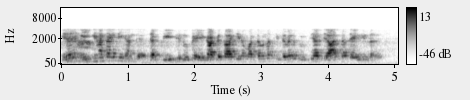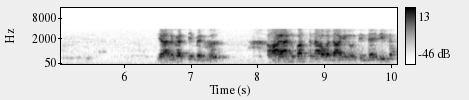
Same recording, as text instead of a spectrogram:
එහෙනම් මේ මෙහාටයි නේ යන්නේ. දැන් පීති දුක ඒකාග්‍රතාව කියන මට්ටම නම් හිත වෙන බුද්ධිය ධානයට දැනෙන්නද? ධාන පැත්තේ බැලුවොත් කායානුපස්සනාව වඩාගෙන උදෙන්ද ඇවිල්ලා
